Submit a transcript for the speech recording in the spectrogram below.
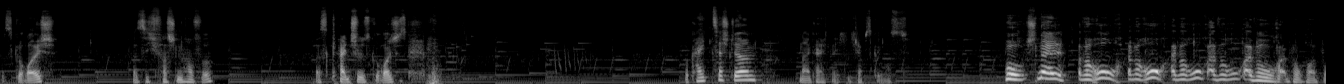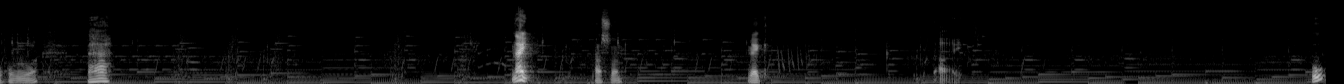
Das Geräusch. Was ich fast schon hoffe. Was kein schönes Geräusch ist. So, kann ich zerstören? Nein, kann ich nicht. Ich hab's gewusst. Oh, schnell! Einfach hoch! Einfach hoch! Einfach hoch! Einfach hoch! Einfach hoch! Einfach hoch! Einfach hoch! Ah. Nein! Passt schon. Weg. Die. Oh.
